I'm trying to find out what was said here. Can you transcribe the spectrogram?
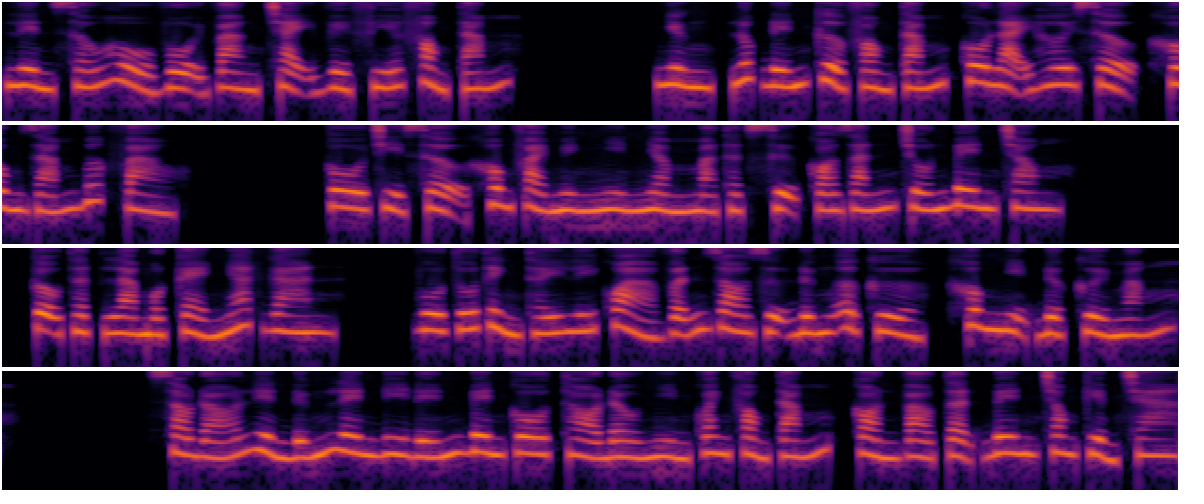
liền xấu hổ vội vàng chạy về phía phòng tắm. Nhưng, lúc đến cửa phòng tắm cô lại hơi sợ, không dám bước vào. Cô chỉ sợ không phải mình nhìn nhầm mà thật sự có rắn trốn bên trong. Cậu thật là một kẻ nhát gan. Vô Tú Tình thấy Lý Quả vẫn do dự đứng ở cửa, không nhịn được cười mắng. Sau đó liền đứng lên đi đến bên cô thò đầu nhìn quanh phòng tắm, còn vào tận bên trong kiểm tra.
